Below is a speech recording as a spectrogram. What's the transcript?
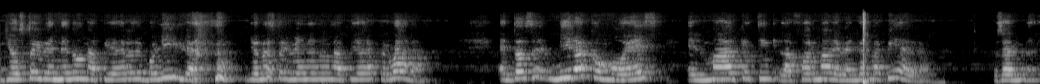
yo estoy vendiendo una piedra de Bolivia, yo no estoy vendiendo una piedra peruana. Entonces, mira cómo es el marketing, la forma de vender la piedra. O sea,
